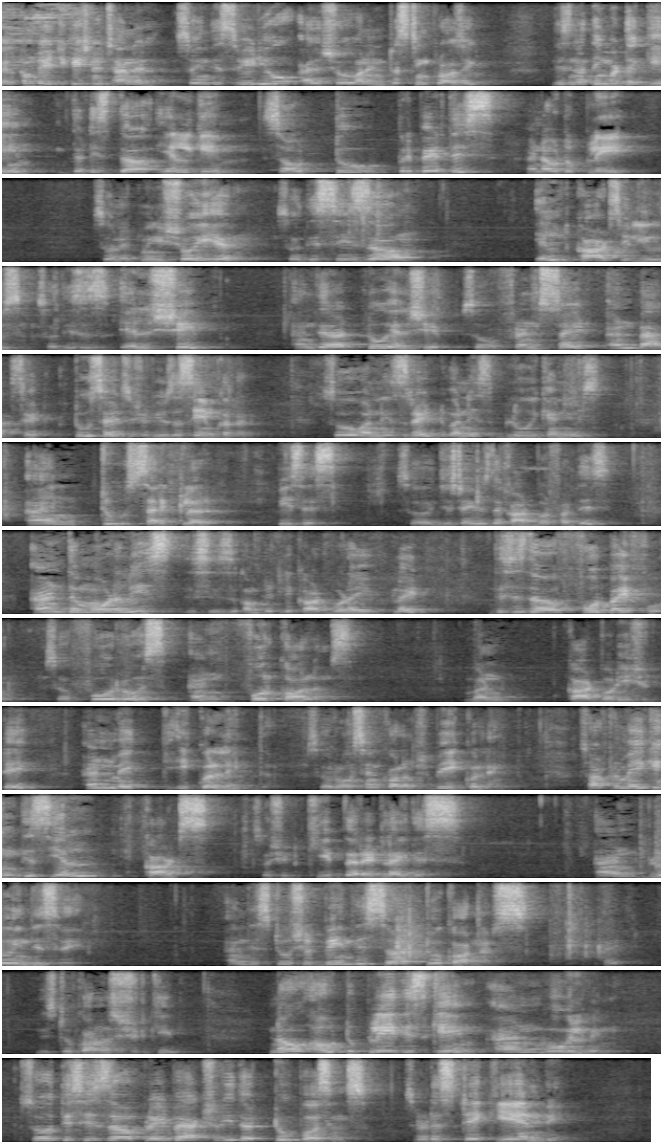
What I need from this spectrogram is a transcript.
Welcome to educational channel. So in this video I'll show an interesting project. This is nothing but the game that is the L game. So how to prepare this and how to play. So let me show you here. So this is um, L cards we'll use. So this is L shape and there are two L shape. So front side and back side. Two sides you should use the same color. So one is red, one is blue you can use and two circular pieces. So just I use the cardboard for this and the model is this is a completely cardboard I applied. This is the 4 by 4 so 4 rows and 4 columns. One cardboard you should take and make equal length. So rows and columns should be equal length. So after making this L cards so you should keep the red like this and blue in this way. And these two should be in these uh, two corners right? These two corners you should keep. Now how to play this game and who will win so this is uh, played by actually the two persons. So let us take A and B.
